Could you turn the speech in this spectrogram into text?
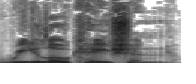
relocation.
